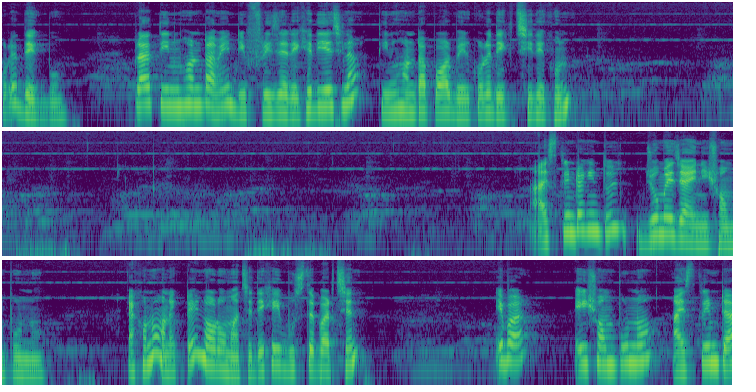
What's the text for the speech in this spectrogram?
করে দেখব। প্রায় তিন ঘণ্টা আমি ডিপ ফ্রিজে রেখে দিয়েছিলাম। তিন ঘণ্টা পর বের করে দেখছি, দেখুন। আইসক্রিমটা কিন্তু জমে যায়নি সম্পূর্ণ। এখনও অনেকটাই নরম আছে, দেখেই বুঝতে পারছেন। এবার এই সম্পূর্ণ আইসক্রিমটা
